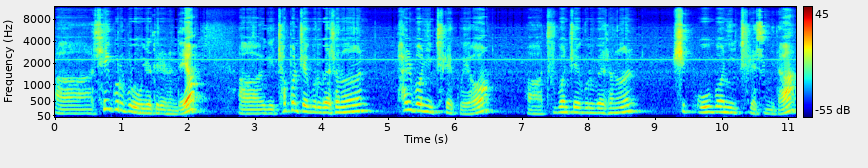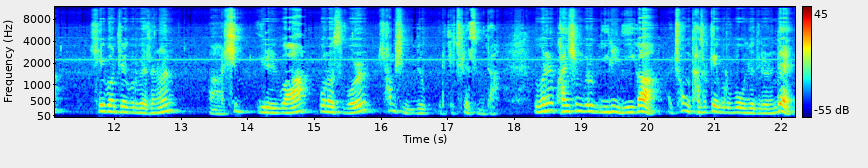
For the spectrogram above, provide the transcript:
어, 세 그룹을 올려드렸는데요. 어, 여기 첫 번째 그룹에서는 8번이 출했고요. 어, 두 번째 그룹에서는 15번이 출했습니다. 세 번째 그룹에서는 11과 어, 보너스 볼 36 이렇게 출했습니다. 이번에는 관심 그룹 1, 2가 총 5개 그룹을 올려드렸는데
